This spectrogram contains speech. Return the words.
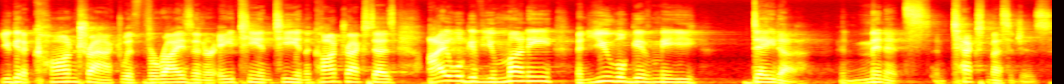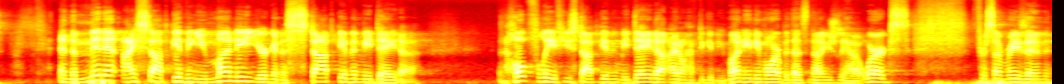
you get a contract with Verizon or AT&T and the contract says, "I will give you money and you will give me data and minutes and text messages." And the minute I stop giving you money, you're going to stop giving me data. And hopefully, if you stop giving me data, I don't have to give you money anymore, but that's not usually how it works for some reason.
